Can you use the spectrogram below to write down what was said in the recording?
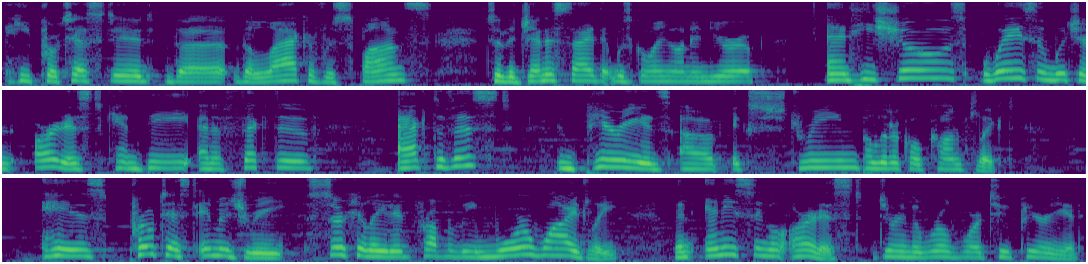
He protested the, the lack of response to the genocide that was going on in Europe. And he shows ways in which an artist can be an effective activist in periods of extreme political conflict. His protest imagery circulated probably more widely than any single artist during the World War II period.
